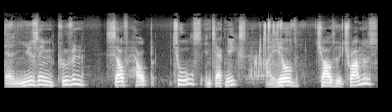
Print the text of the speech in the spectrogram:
and using proven self help tools and techniques, I healed childhood traumas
